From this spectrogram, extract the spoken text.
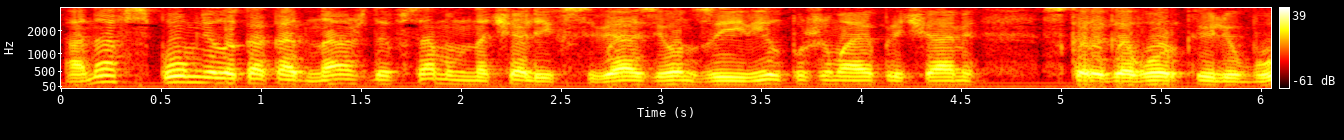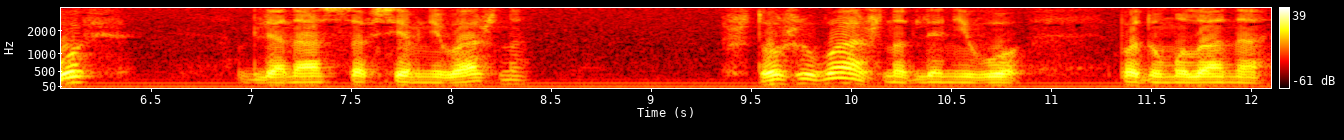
Она вспомнила, как однажды, в самом начале их связи, он заявил, пожимая плечами, скороговоркой «любовь» для нас совсем не важно. «Что же важно для него?» — подумала она.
